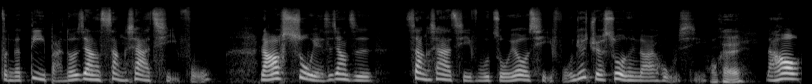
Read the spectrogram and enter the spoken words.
整个地板都是这样上下起伏。然后树也是这样子上下起伏、左右起伏，你就觉得所有东西都在呼吸。OK。然后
